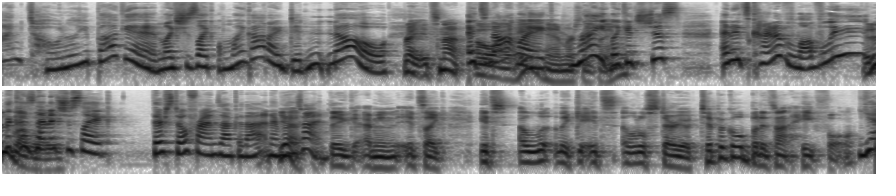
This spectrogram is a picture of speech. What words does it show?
I'm totally bugging. Like she's like, oh my god, I didn't know. Right. It's not. It's oh, not like right. Like it's just, and it's kind of lovely. It is because then it's just like they're still friends after that, and yeah. everything's fine. They. I mean, it's like it's a li- like it's a little stereotypical, but it's not hateful. Yeah,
